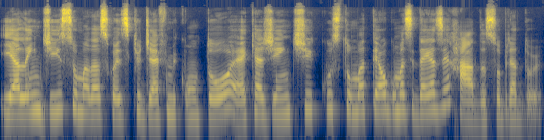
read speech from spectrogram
E além disso, uma das coisas que o Jeff me contou é que a gente costuma ter algumas ideias erradas sobre a dor.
